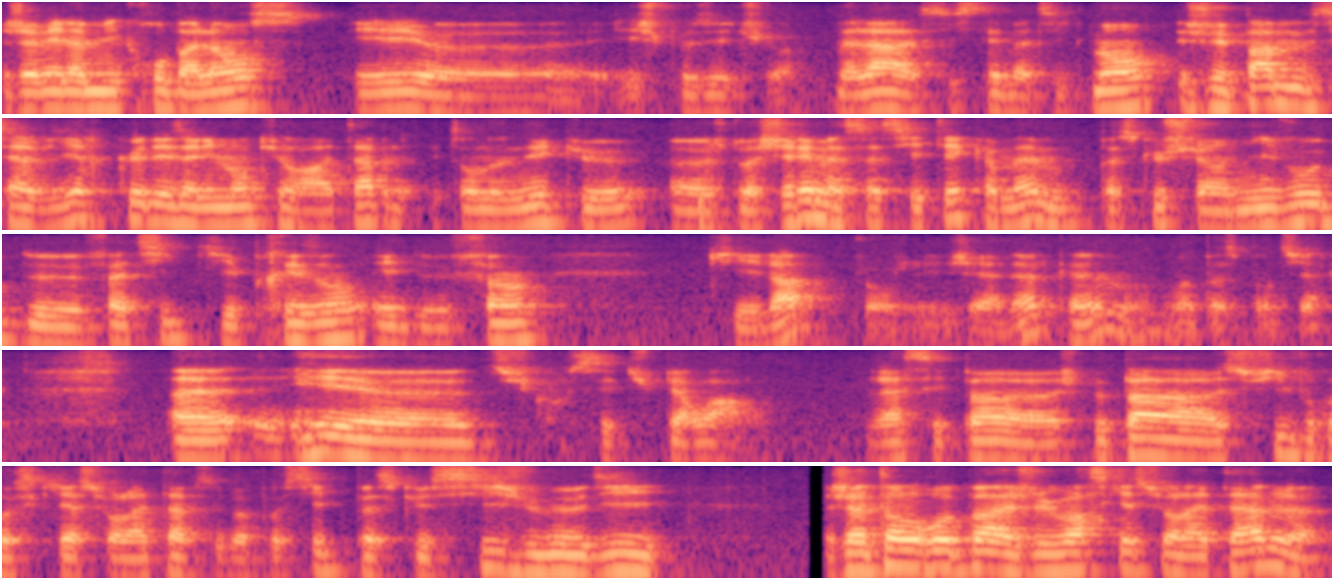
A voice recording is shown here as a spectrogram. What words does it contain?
j'avais la micro-balance et, et je pesais, tu vois. Mais là, systématiquement, je vais pas me servir que des aliments qu'il y aura à table, étant donné que je dois gérer ma satiété quand même, parce que je suis à un niveau de fatigue qui est présent et de faim qui est là. J'ai- dalle quand même, on va pas se mentir. Euh, et euh, du coup, c'est super war. Là, c'est pas, je peux pas suivre ce qu'il y a sur la table, c'est pas possible, parce que si je me dis, j'attends le repas, je vais voir ce qu'il y a sur la table,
